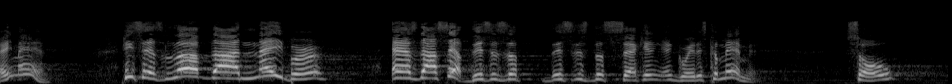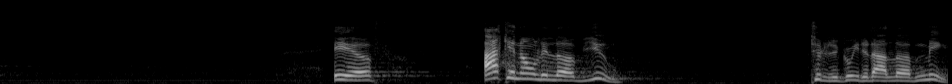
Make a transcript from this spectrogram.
Amen. He says, love thy neighbor as thyself. This is a, this is the second and greatest commandment. So, if I can only love you to the degree that I love me,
